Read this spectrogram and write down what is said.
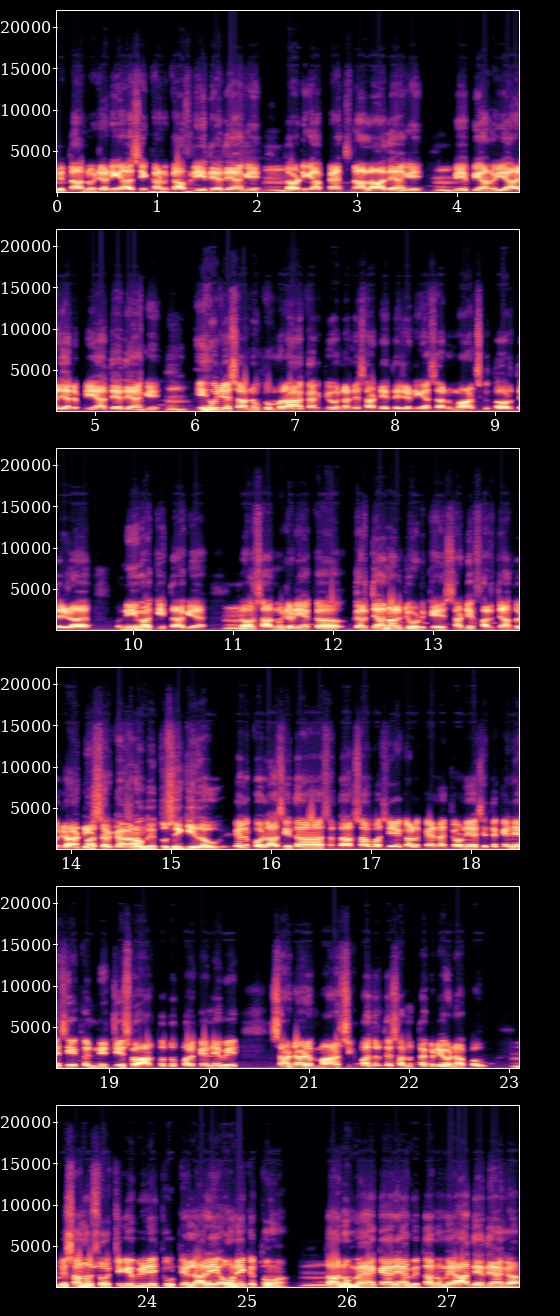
ਕਿ ਤੁਹਾਨੂੰ ਜਿਹੜੀਆਂ ਅਸੀਂ ਕਣਕਾਂ ਫ੍ਰੀ ਦੇ ਦੇਾਂਗੇ ਹੂੰ। ਤੁਹਾਡੀਆਂ ਪੈਨਸ਼ਨਾਂ ਲਾ ਦੇਾਂਗੇ ਹੂੰ। ਬੀਬੀਆਂ ਨੂੰ ਹਜ਼ਾਰ ਹਜ਼ਾਰ ਰੁਪਇਆ ਦੇ ਦੇਾਂਗੇ ਹੂੰ। ਇਹੋ ਜਿਹੇ ਸਾਨੂੰ ਗੁੰਮਰਾਹ ਕਰਕੇ ਉਹਨਾਂ ਨੇ ਸਾਡੇ ਤੇ ਜਿਹੜੀਆਂ ਸਾਨੂੰ ਮਾਨਸਿਕ ਤੌਰ ਤੇ ਜਿਹੜਾ ਉਹ ਨੀਵਾ ਕੀਤਾ ਗਿਆ। ਔਰ ਸਾਨੂੰ ਜਿਹੜੀਆਂ ਇੱਕ ਗਰਜਾਂ ਨਾਲ ਜੋੜ ਕੇ ਸਾਡੇ ਫਰਜ਼ਾਂ ਤੋਂ ਜਿਹੜਾ ਤੁਹਾਡੀ ਪਾਸੇ- ਸਰਕਾਰ ਆਉਂਦੀ ਤੁਸੀਂ ਕੀ ਦਓਗੇ? ਬਿਲਕੁਲ ਅਸੀਂ ਤਾਂ ਸਰਦਾਰ ਸਾਹਿਬ ਅਸੀਂ ਇਹ ਗੱਲ ਕਹਿਣਾ ਚਾਹੁੰਦੇ ਹਾਂ, ਅਸੀਂ ਤਾਂ ਕਹਿੰਦੇ ਅਸੀਂ ਇੱਕ ਨਿੱਜੀ ਸਵਾਰਥ ਤੋਂ ਉੱਪਰ ਕਹਿੰਦੇ ਵੀ ਸਾਡਾ ਮਾਨਸਿਕ ਪੱਧਰ ਤੇ ਸਾਨੂੰ ਤਗੜੇ ਹੋਣਾ ਪਊ ਵੀ ਸਾਨੂੰ ਸੋਚੀਏ ਵੀ ਜਿਹੜੇ ਝੂਠੇ ਲਾਰੇ ਆਉਣੇ ਕਿੱਥੋਂ ਆ? ਤੁਹਾਨੂੰ ਮੈਂ ਕਹਿ ਰਿਹਾ ਵੀ ਤੁਹਾਨੂੰ ਮੈਂ ਆਹ ਦੇ ਦਿਆਂਗਾ।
